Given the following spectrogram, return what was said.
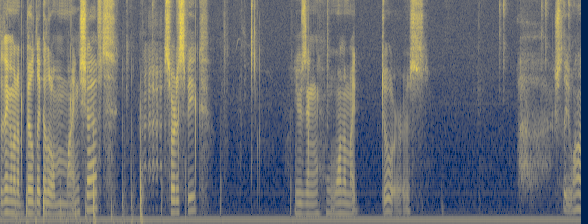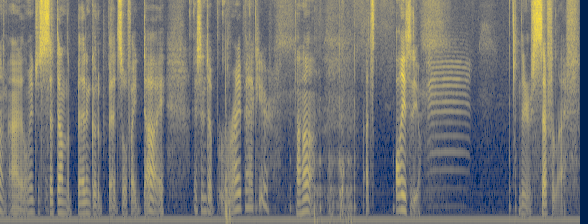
So I think I'm gonna build like a little mine shaft, so to speak, using one of my doors. Actually, while I'm at it, let me just set down the bed and go to bed, so if I die, I just end up right back here. Uh-huh. That's all you have to do. Then you're set for life.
